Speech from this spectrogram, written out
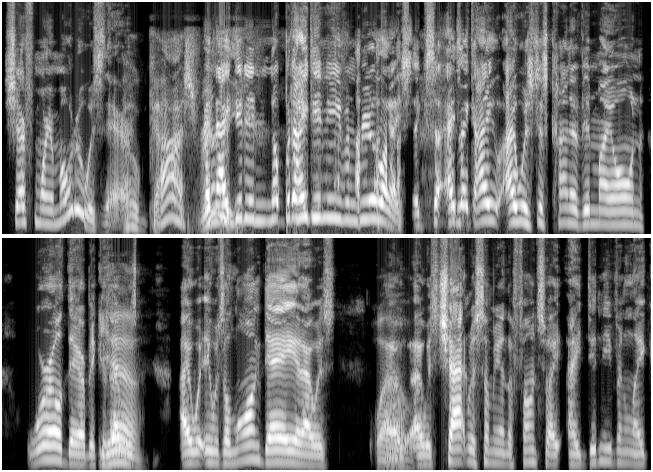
Chef Morimoto was there, Oh gosh, really? and I didn't know, but I didn't even realize. Like, so I, like I, I was just kind of in my own world there because I was, Yeah. I, w- it was a long day, and I was, I, Wow. I was chatting with somebody on the phone, so I, I didn't even like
